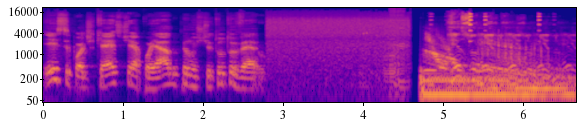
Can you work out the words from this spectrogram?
Esse podcast é apoiado pelo Instituto Vero. Resumido. resumido.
